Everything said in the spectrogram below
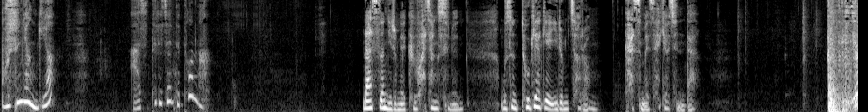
무슨 향기야? 아스트리젠트 토너. 낯선 이름의 그 화장수는 무슨 독약의 이름처럼 가슴에 새겨진다. 야!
